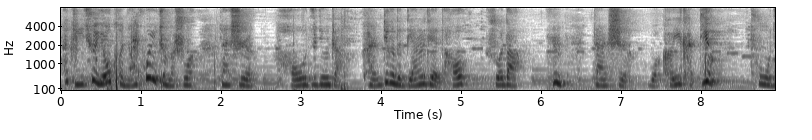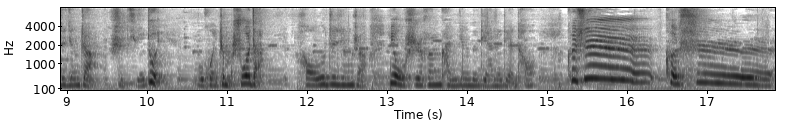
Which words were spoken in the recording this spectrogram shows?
他的确有可能会这么说。但是猴子警长肯定的点了点头，说道：“哼，但是我可以肯定，兔子警长是绝对不会这么说的。”猴子警长又十分肯定的点了点头。可是，可是，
